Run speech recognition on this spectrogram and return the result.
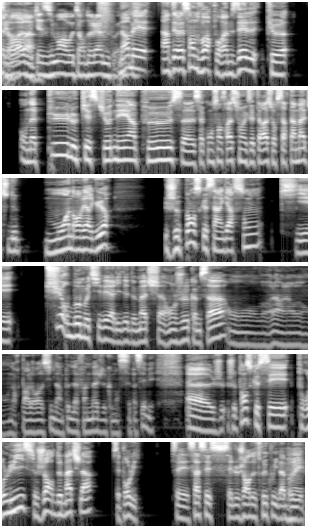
terrain, bah voilà. euh, quasiment à hauteur de l'âme, quoi. Non, mais intéressant de voir pour Ramsdale que on a pu le questionner un peu, sa, sa concentration, etc., sur certains matchs de moindre envergure. Je pense que c'est un garçon qui est turbo motivé à l'idée de match en jeu comme ça. On, voilà, on en reparlera aussi d'un peu de la fin de match, de comment ça s'est passé, mais euh, je, je pense que c'est pour lui, ce genre de match-là, c'est pour lui. C'est ça, c'est c'est le genre de truc où il va briller.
